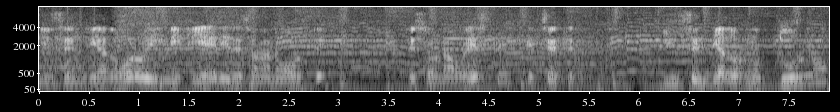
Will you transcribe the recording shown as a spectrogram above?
incendiador o ignifieri de zona norte, de zona oeste, etc. Incendiador nocturno,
